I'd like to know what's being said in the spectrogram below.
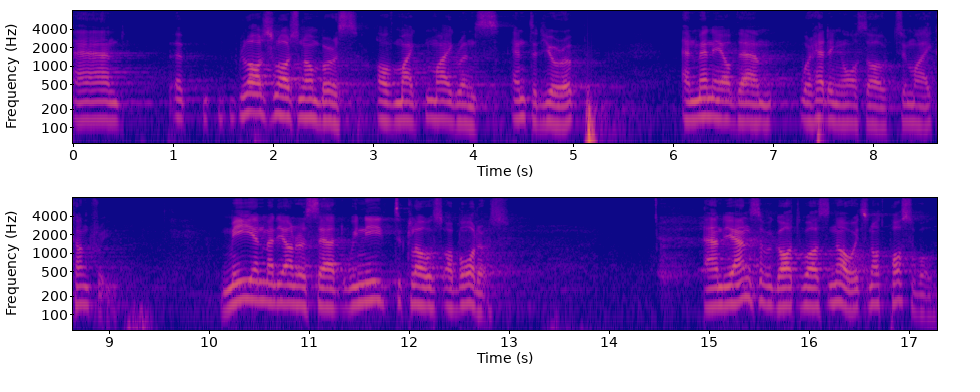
and uh, large, large numbers of mig migrants entered Europe, and many of them were heading also to my country. Me and many others said, we need to close our borders. And the answer we got was, no, it's not possible.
